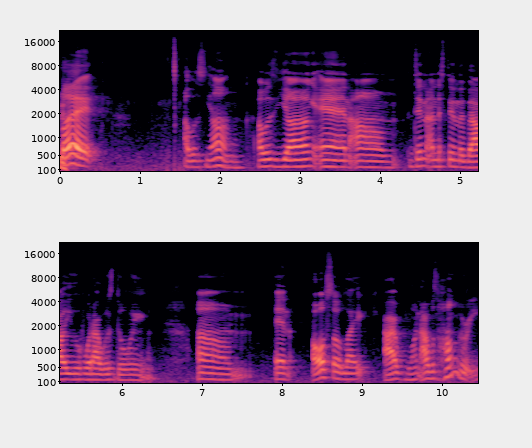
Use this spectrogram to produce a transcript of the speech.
But I was young. I was young and um, didn't understand the value of what I was doing. Um, and also like I want I was hungry.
